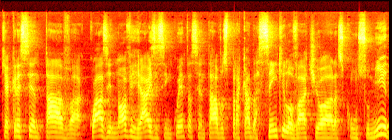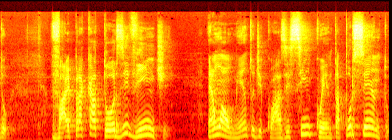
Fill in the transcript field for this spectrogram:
que acrescentava quase R$ 9,50 para cada 100 kWh consumido, vai para 14,20 é um aumento de quase 50%.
